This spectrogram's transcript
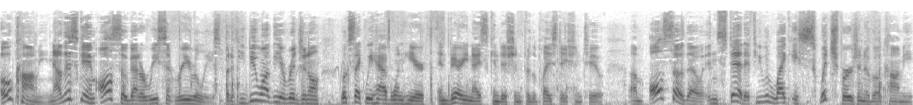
Okami. Now, this game also got a recent re release, but if you do want the original, looks like we have one here in very nice condition for the PlayStation 2. Um, also, though, instead, if you would like a Switch version of Okami,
